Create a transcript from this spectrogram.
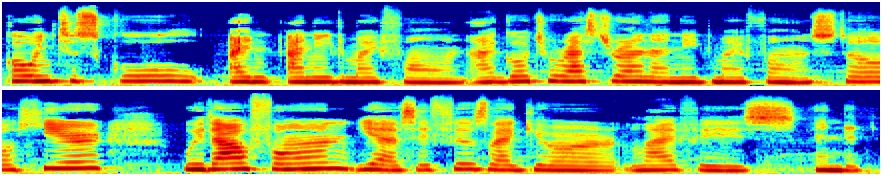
going to school, I, I need my phone. I go to restaurant, I need my phone. So here, without phone, yes, it feels like your life is ended.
